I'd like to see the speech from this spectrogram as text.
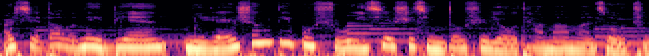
而且到了那边，你人生地不熟，一切事情都是由他妈妈做主。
